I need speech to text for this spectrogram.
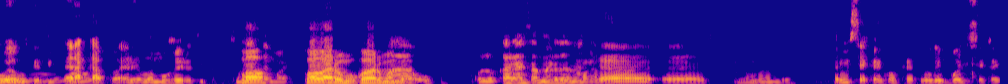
doeu. Eu fiquei, tipo, era a capa, era ele a morrer. Eu tipo, Qual? da mãe. Qual era o, qual era o mangá? Colocaram essa merda O na. mangá. eh, não me lembro. Era um Isekai qualquer. Eu lembro boi de Isekai.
